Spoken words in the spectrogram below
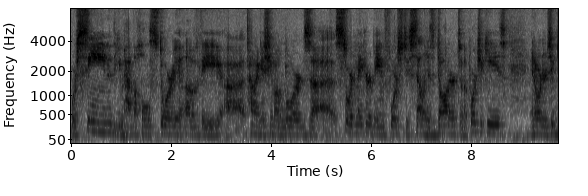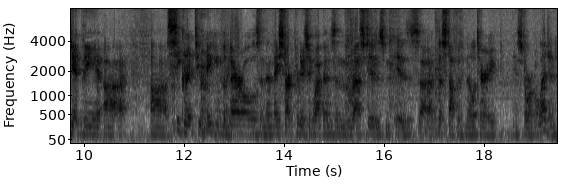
were seen. You have the whole story of the uh, Tanegashima lord's uh, sword maker being forced to sell his daughter to the Portuguese in order to get the uh, uh, secret to making the barrels, and then they start producing weapons, and the rest is is uh, the stuff of military historical legend.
